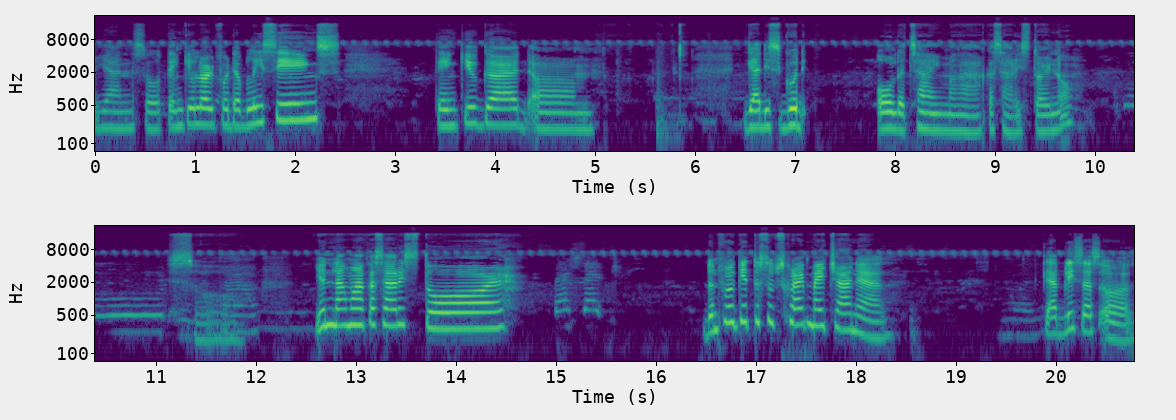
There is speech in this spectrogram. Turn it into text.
Ayan, so, thank you Lord for the blessings. Thank you God. Um, God is good all the time, mga kasari store, no? So, yun lang mga kasari store. Don't forget to subscribe my channel. God bless us all.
